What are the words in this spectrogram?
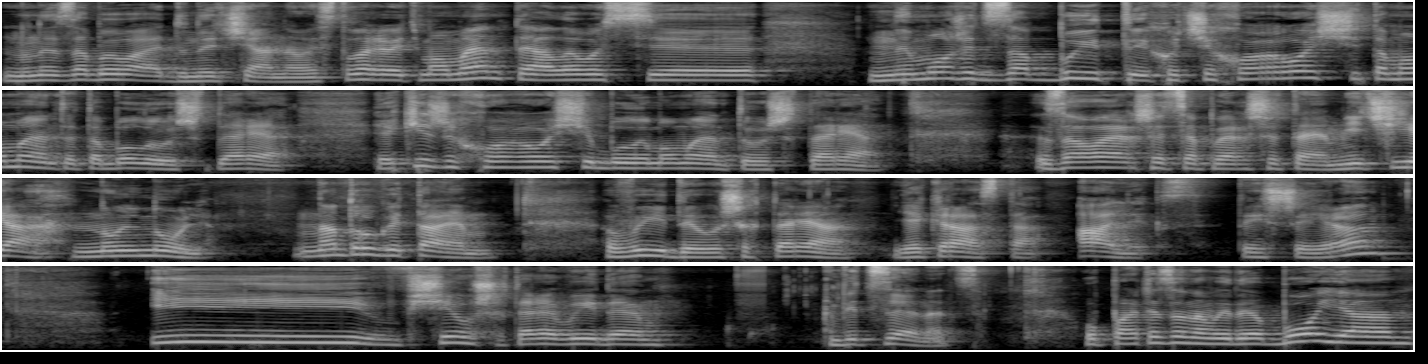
Ну не забивають донечани. Ось створюють моменти, але ось е, не можуть забити. Хоча хороші та моменти та були у Шахтаря. Які ж хороші були моменти у Шахтаря. Завершиться перший тайм. Нічия 0-0. На другий тайм вийде у Шахтаря якраз та Алекс Тейшейра. І ще у Шахтаря вийде Віценець. У партизана вийде Боя,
